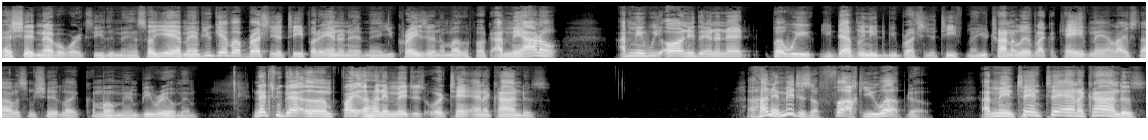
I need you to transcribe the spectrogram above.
That shit never works either, man. So yeah, man, if you give up brushing your teeth for the internet, man, you crazy than a motherfucker. I mean, I don't. I mean, we all need the internet, but we you definitely need to be brushing your teeth, man. You trying to live like a caveman lifestyle or some shit? Like, come on, man, be real, man. Next, we got um, fight hundred midgets or ten anacondas. A hundred midgets will fuck you up though. I mean, 10, 10 anacondas.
